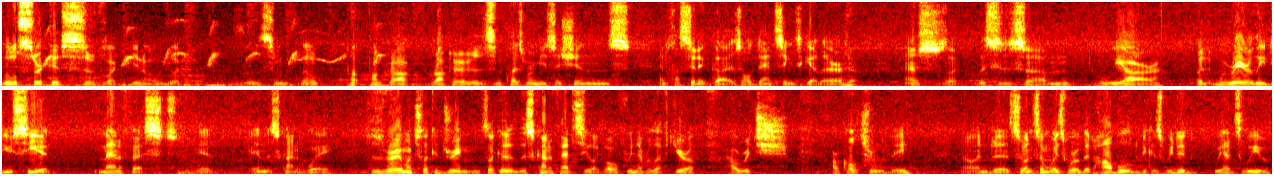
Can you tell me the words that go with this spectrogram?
little circus of like you know like some you know, punk rock rockers and klezmer musicians and Hasidic guys all dancing together. Yeah. And it's just like this is um, who we are, but rarely do you see it manifest in, in this kind of way. This is very much like a dream. It's like a, this kind of fantasy, like oh, if we never left Europe, how rich our culture would be. You know, and uh, so in some ways we're a bit hobbled because we did we had to leave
